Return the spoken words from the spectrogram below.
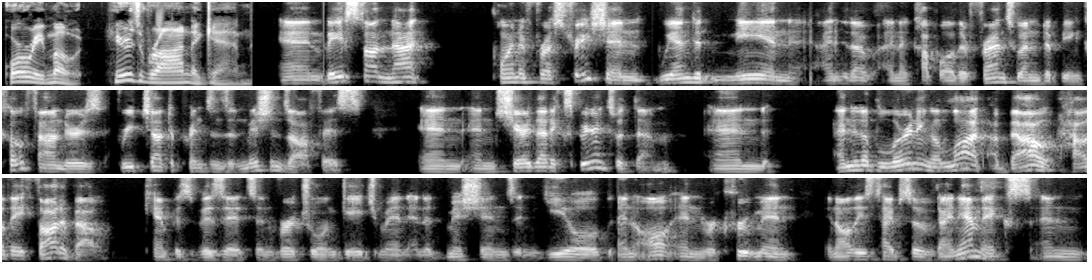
or remote. Here's Ron again. And based on that point of frustration, we ended, me and ended up, and a couple other friends who ended up being co founders, reached out to Princeton's admissions office and, and shared that experience with them and ended up learning a lot about how they thought about campus visits and virtual engagement and admissions and yield and all and recruitment and all these types of dynamics and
